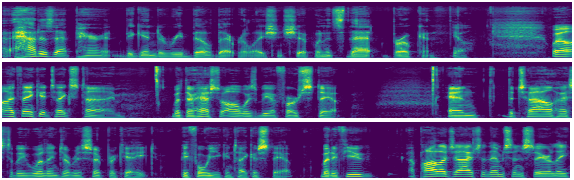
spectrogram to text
Uh, how does that parent begin to rebuild that relationship when it's that broken? Yeah. Well, I think it takes time, but there has to always be a first step. And the child has to be willing to reciprocate before you can take a step. But if you apologize to them sincerely,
